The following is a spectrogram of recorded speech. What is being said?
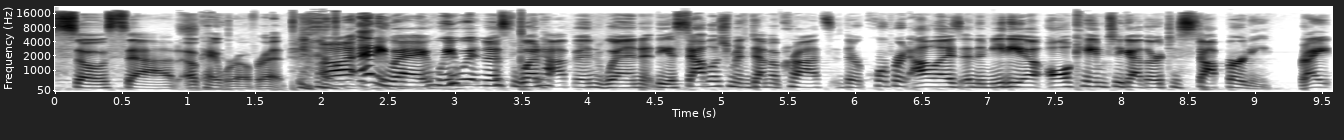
Was so sad. Okay, we're over it. Uh, anyway, we witnessed what happened when the establishment Democrats, their corporate allies, and the media all came together to stop Bernie, right?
